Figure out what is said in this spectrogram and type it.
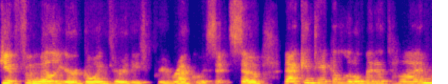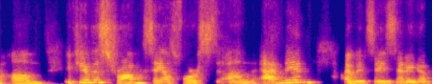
get familiar going through these prerequisites. So that can take a little bit of time. Um, if you have a strong Salesforce um, admin, I would say setting up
